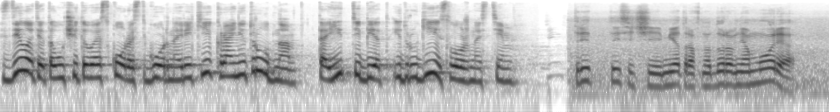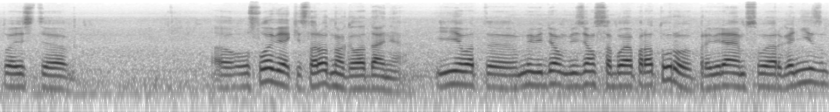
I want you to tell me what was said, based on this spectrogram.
Сделать это, учитывая скорость горной реки, крайне трудно. Таит Тибет и другие сложности. 3000 метров над уровнем моря, то есть э, э, условия кислородного голодания. И вот э, мы ведем, везем с собой аппаратуру, проверяем свой организм,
